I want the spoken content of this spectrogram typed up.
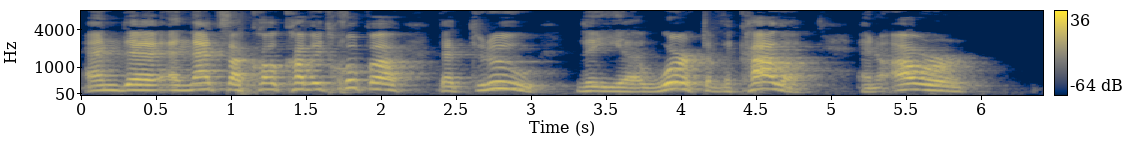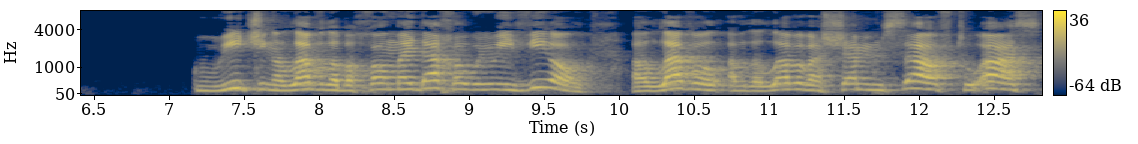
and uh, and that's a kol kavit chuppah that through the uh, work of the kala and our reaching a level of Bechol Meidacha, we reveal a level of the love of Hashem Himself to us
